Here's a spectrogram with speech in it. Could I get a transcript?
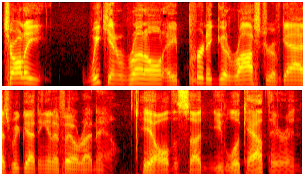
Charlie, we can run on a pretty good roster of guys we've got in the NFL right now. Yeah, all of a sudden you look out there and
